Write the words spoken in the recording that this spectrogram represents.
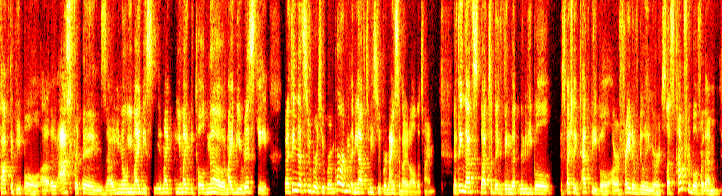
talk to people, uh, ask for things. Uh, you know, you might be you might you might be told no. It might be risky. But I think that's super super important, and you have to be super nice about it all the time. I think that's that's a big thing that many people, especially tech people, are afraid of doing, or it's less comfortable for them.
